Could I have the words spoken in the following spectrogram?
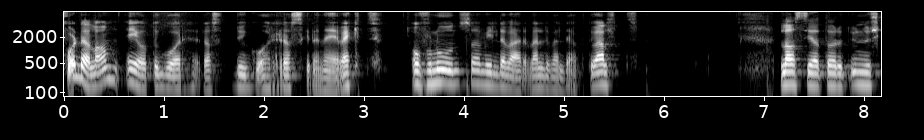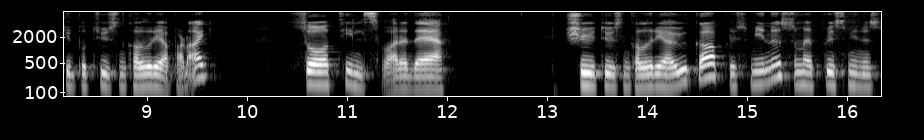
Fordelene er jo at går rask, du går raskere ned i vekt. Og for noen så vil det være veldig, veldig aktuelt. La oss si at du har et underskudd på 1000 kalorier per dag. Så tilsvarer det 7000 kalorier i uka, pluss-minus, som er pluss-minus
